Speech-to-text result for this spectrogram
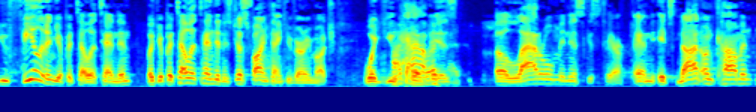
You feel it in your patella tendon, but your patella tendon is just fine. Thank you very much. What you have is that. a lateral meniscus tear and it's not uncommon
